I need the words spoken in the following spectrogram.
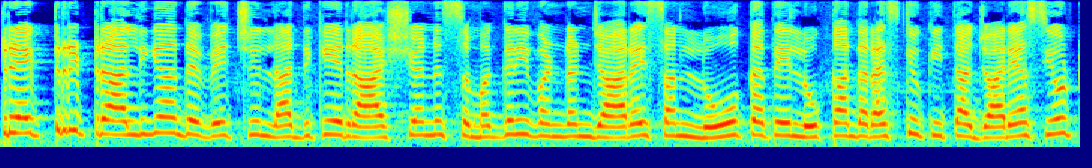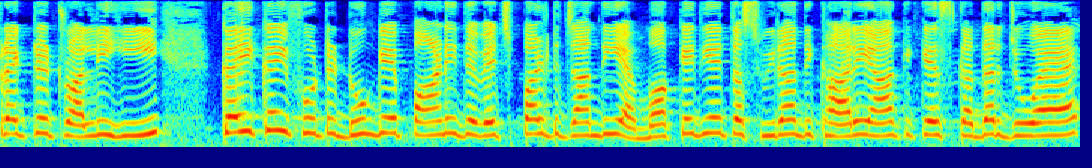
ਟਰੈਕਟਰ ਟਰਾਲੀਆਂ ਦੇ ਵਿੱਚ ਲੱਦ ਕੇ ਰਾਸ਼ਨ ਸਮੱਗਰੀ ਵੰਡਣ ਜਾ ਰਹੇ ਸਨ। ਲੋਕ ਅਤੇ ਲੋਕਾਂ ਦਾ ਰੈਸਕਿਊ ਕੀਤਾ ਜਾ ਰਿਹਾ ਸੀ। ਉਹ ਟਰੈਕਟਰ ਟਰਾਲੀ ਹੀ ਕਈ ਕਈ ਫੁੱਟ ਡੂੰਘੇ ਪਾਣੀ ਦੇ ਵਿੱਚ ਪਲਟ ਜਾਂਦੀ ਹੈ। ਮੌਕੇ ਦੀਆਂ ਤਸਵੀਰਾਂ ਦਿਖਾ ਰਹੇ ਹਾਂ ਕਿ ਕਿਸ ਕਦਰ ਜੋ ਹੈ,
